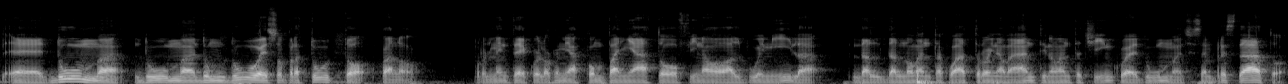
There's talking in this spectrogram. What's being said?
eh, Doom, Doom, Doom 2 soprattutto, quello, probabilmente è quello che mi ha accompagnato fino al 2000, dal, dal 94 in avanti, 95, Doom c'è sempre stato.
